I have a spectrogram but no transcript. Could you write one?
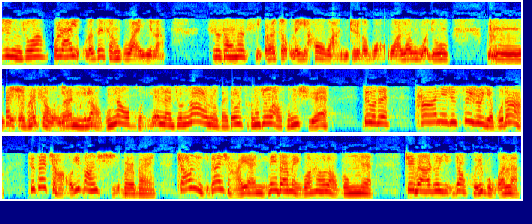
是你说我俩有了这层关系了，自从他媳妇走了以后吧，你知道不？完了我就。嗯，他媳妇走了，你老公要回来了，就唠唠呗，都是曾经老同学，对不对？他呢，这岁数也不大，就再找一房媳妇儿呗。找你干啥呀？你那边美国还有老公呢，这边就要回国了，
